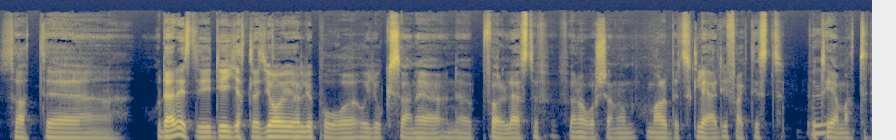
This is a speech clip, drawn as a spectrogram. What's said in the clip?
Mm, Så att, eh, och där är det, det är jättelätt. Jag höll ju på och joxa när jag, när jag föreläste för, för några år sedan om, om arbetsglädje faktiskt på Mm. temat.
